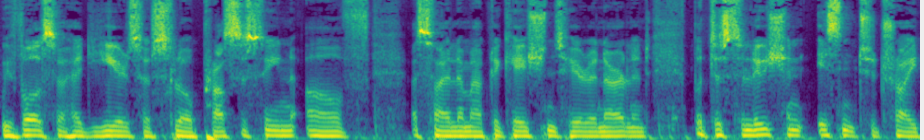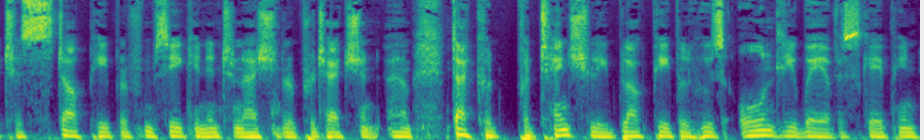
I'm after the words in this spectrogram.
We've also had years of slow processing of asylum applications here in Ireland. But the solution isn't to try to stop people from seeking international protection. Um, that could potentially block people whose only way of escaping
